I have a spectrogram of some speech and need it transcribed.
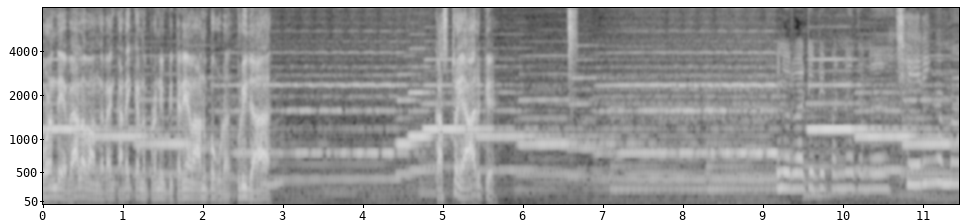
குழந்தைய வேலை வாங்குறேன் கடைக்கு அனுப்புறேன்னு இப்படி தனியா அனுப்பக்கூடாது. புரியுதா? கஷ்டம் யாருக்கு? இன்னொரு வாட்டி இப்படி பண்ணாதானே சரிங்கம்மா.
